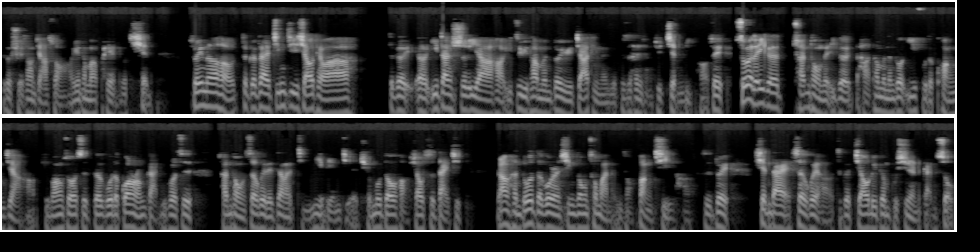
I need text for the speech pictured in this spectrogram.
这个雪上加霜啊，因为他们要赔很多钱。所以呢，哈这个在经济萧条啊。这个呃，一战失利啊，哈，以至于他们对于家庭呢，也不是很想去建立哈，所以所有的一个传统的一个哈，他们能够依附的框架哈，比方说是德国的光荣感，或者是传统社会的这样的紧密连接，全部都好消失殆尽，让很多德国人心中充满了一种放弃哈，是对现代社会哈这个焦虑跟不信任的感受，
